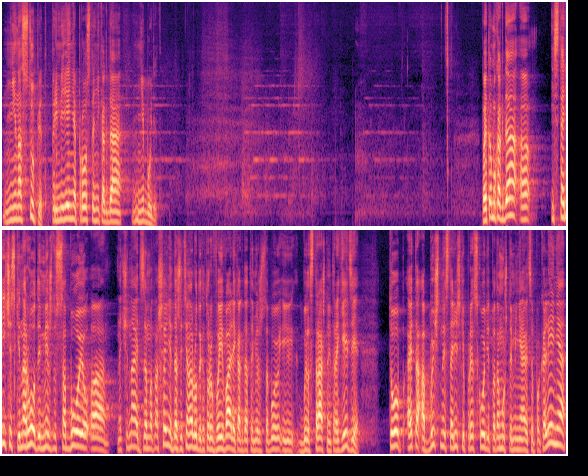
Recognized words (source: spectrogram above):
не наступит. Примирения просто никогда не будет. Поэтому, когда а, исторически народы между собой а, начинают взаимоотношения, даже те народы, которые воевали когда-то между собой и были страшные трагедии – то это обычно исторически происходит, потому что меняются поколения,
